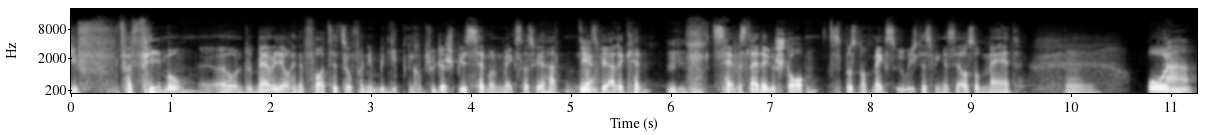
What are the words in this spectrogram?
die Verfilmung äh, und mehr oder weniger auch eine Fortsetzung von dem beliebten Computerspiel Sam und Max, was wir hatten, Ja. was wir alle kennen. Mhm. Sam ist leider gestorben. Es ist bloß noch Max übrig, deswegen ist er auch so mad. Hm. Und ah,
